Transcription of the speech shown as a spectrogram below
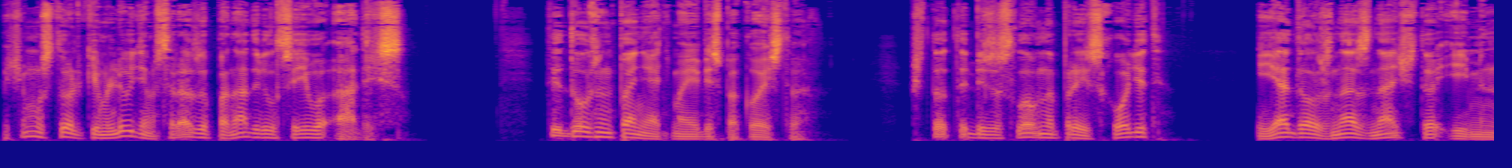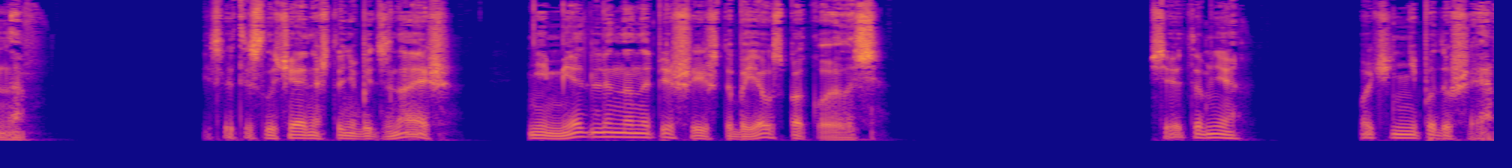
Почему стольким людям сразу понадобился его адрес? Ты должен понять мое беспокойство. Что-то, безусловно, происходит, и я должна знать, что именно. Если ты случайно что-нибудь знаешь, немедленно напиши, чтобы я успокоилась. Все это мне очень не по душе.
